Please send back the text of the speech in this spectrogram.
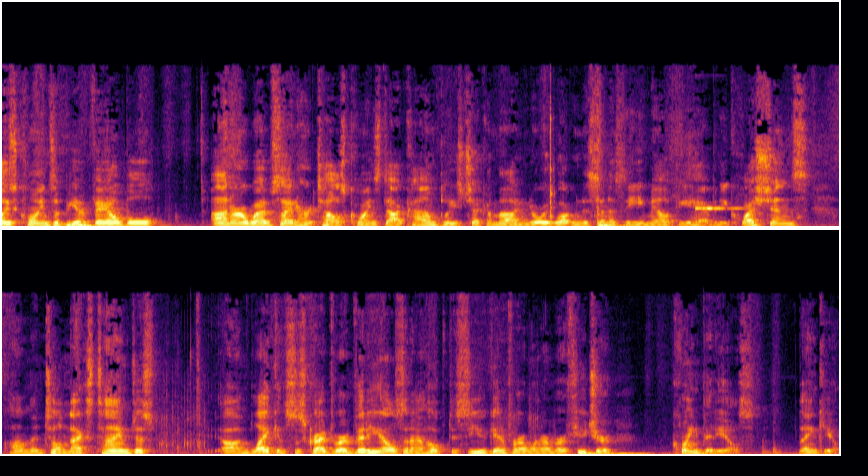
these coins will be available on our website, hertelscoins.com. Please check them out. You're always welcome to send us an email if you have any questions. Um, until next time, just um, like and subscribe to our videos. And I hope to see you again for one of our future coin videos. Thank you.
